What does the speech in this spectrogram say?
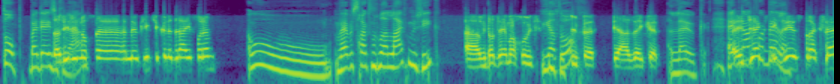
Top, bij deze Zouden jullie nog eh, een leuk liedje kunnen draaien voor hem? Oeh, we hebben straks nog wel live muziek. Oh, dat is helemaal goed. Ja, toch? Super. Ja, zeker. Leuk. Hey, Jax, voor ik het zie bellen. je straks, hè?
